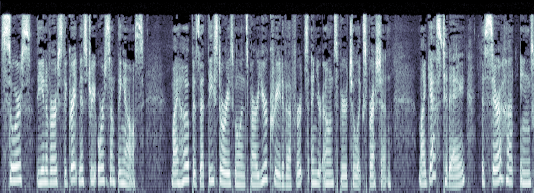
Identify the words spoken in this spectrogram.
Source, the universe, the great mystery, or something else. My hope is that these stories will inspire your creative efforts and your own spiritual expression. My guest today is Sarah Hunt Engs-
